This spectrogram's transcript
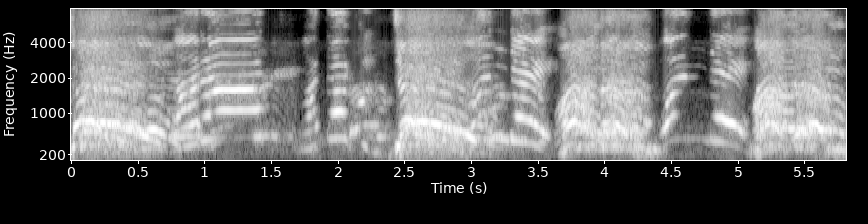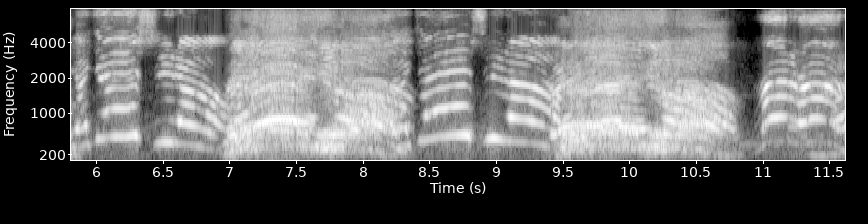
जय भारत माता की जय वंदे मातरम! वंदे मातरम! जय जय श्रीराम! जय श्रीराम! जय जय श्रीराम! जय श्रीराम! हर हर!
